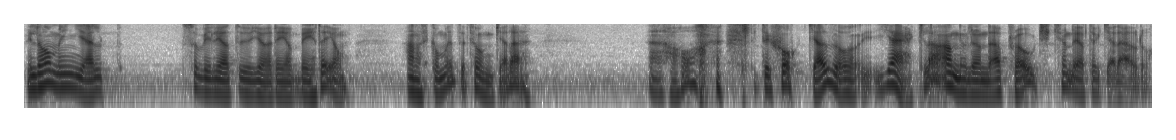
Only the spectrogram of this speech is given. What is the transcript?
Vill du ha min hjälp så vill jag att du gör det jag ber dig om. Annars kommer det inte funka där. Jaha, lite chockad så. Jäkla annorlunda approach kunde jag tycka där och då.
